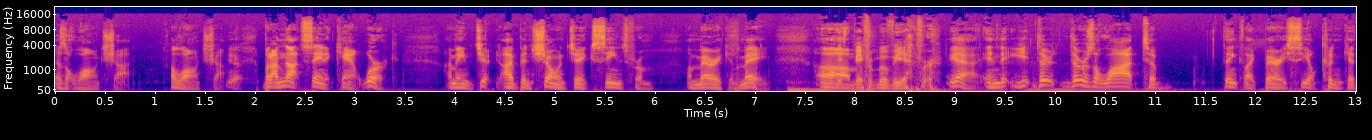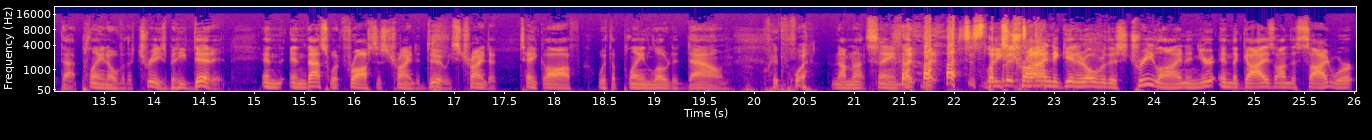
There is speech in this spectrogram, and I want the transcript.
as a long shot, a long shot. Yeah. But I'm not saying it can't work. I mean, J- I've been showing Jake scenes from American Made. His um, favorite movie ever. Yeah, and the, there there was a lot to think like Barry Seal couldn't get that plane over the trees, but he did it, and and that's what Frost is trying to do. He's trying to take off with a plane loaded down. With what? And I'm not saying, but, but, Just but he's trying down. to get it over this tree line, and you're and the guys on the side were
